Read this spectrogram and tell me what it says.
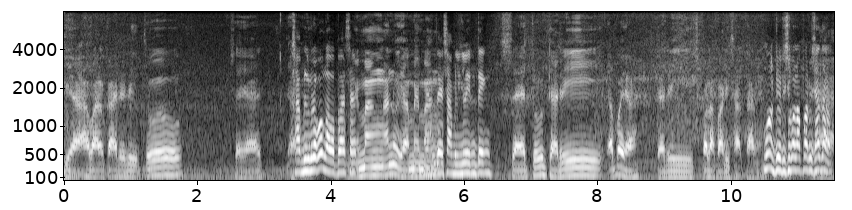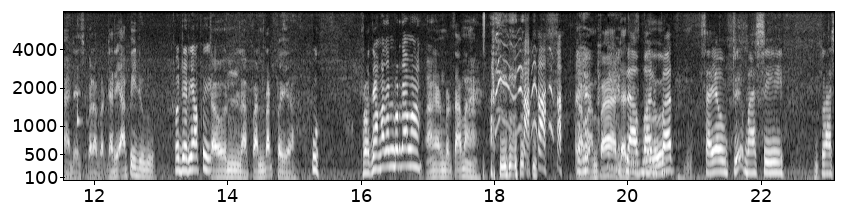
Ya, awal karir itu saya ya, Sambil ngerokok nggak apa-apa, Chef. memang anu ya, memang Nyantai sambil ngelinting. saya itu dari apa ya? Dari sekolah pariwisata. memang. Oh, dari sekolah pariwisata? Nah, dari sekolah dari API dulu. Oh, dari apa? Tahun 84 Pak ya. Uh, berarti angkatan pertama. Angkatan pertama. 84 dari 84 saya udah masih kelas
